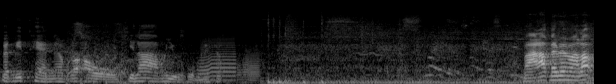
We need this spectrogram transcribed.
แบทมิทแทนนะครับ แล้วเอาคีร่ามาอยู่กับผมนะครับ มาแล้วไปไปมาแล้ว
